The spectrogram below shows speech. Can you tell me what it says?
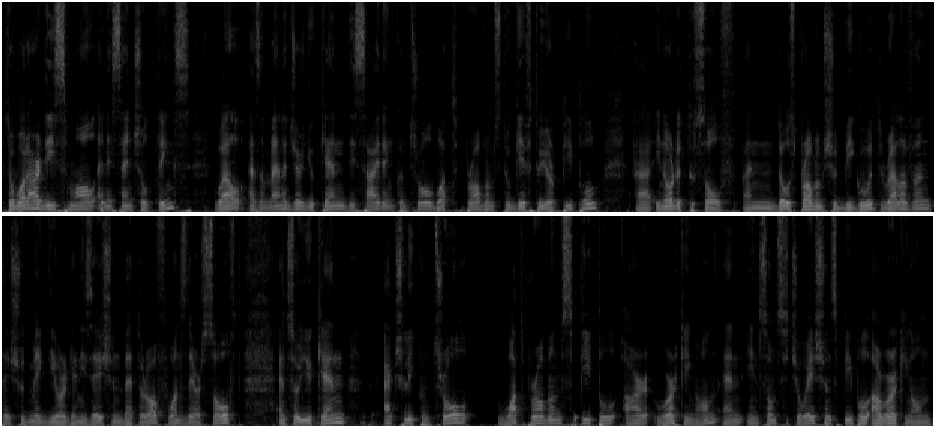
So what are these small and essential things? Well, as a manager, you can decide and control what problems to give to your people uh, in order to solve. And those problems should be good, relevant, they should make the organization better off once they are solved. And so you can actually control what problems people are working on. And in some situations, people are working on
